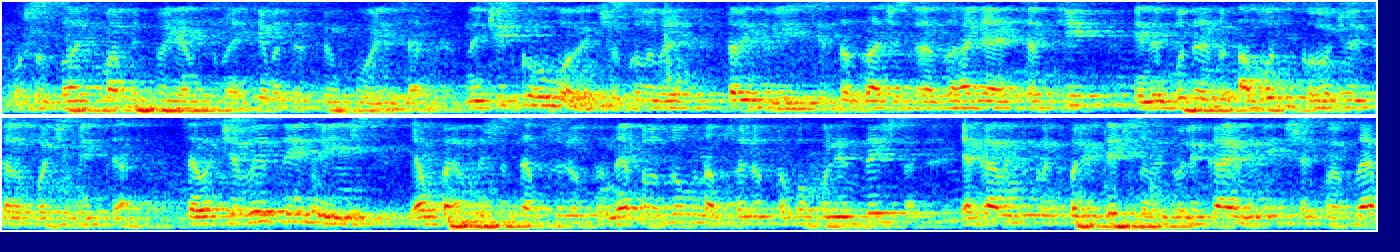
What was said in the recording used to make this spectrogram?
Тому що з багатьма підприємствами, якими ти спілкуєшся, не чітко говорять, що коли ви 3200, це значить е, заганяється в ті і не буде або скорочуються робочі місця. Це очевидний річ. Я впевнений, що це абсолютно непродумана, абсолютно популістична, яка від політично відволікає від інших проблем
